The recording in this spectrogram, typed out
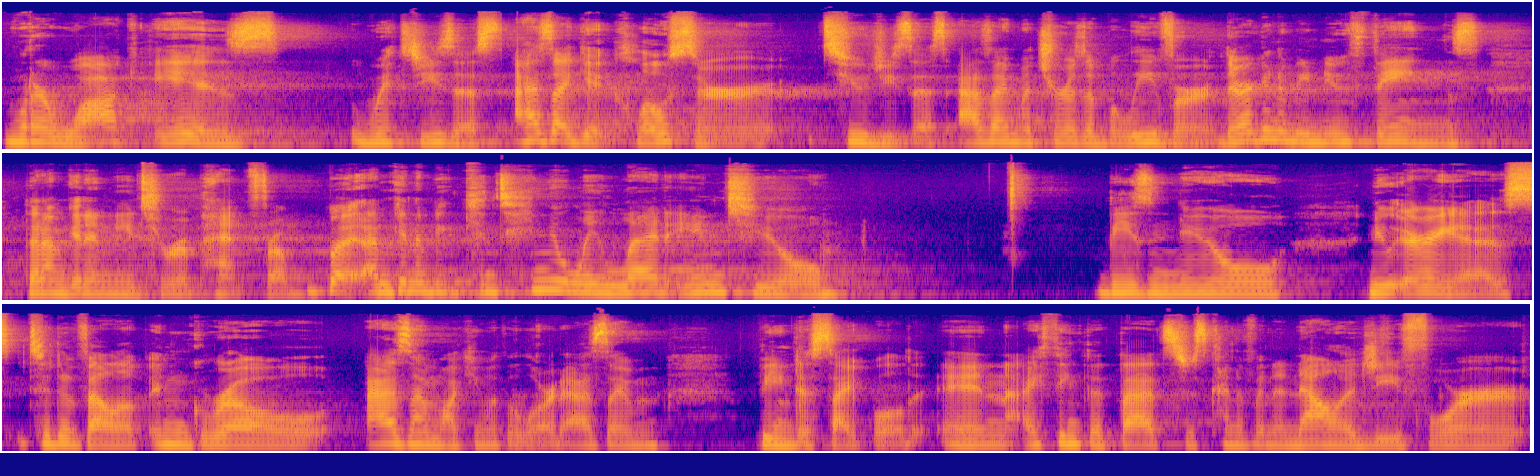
what our walk is with Jesus. As I get closer to Jesus, as I mature as a believer, there are going to be new things that I'm going to need to repent from. But I'm going to be continually led into these new new areas to develop and grow as I'm walking with the Lord, as I'm being discipled. And I think that that's just kind of an analogy for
